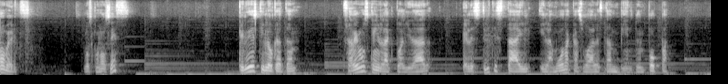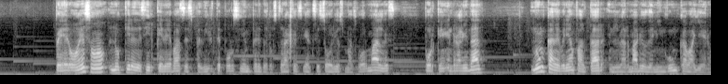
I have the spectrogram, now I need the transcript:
Roberts. ¿Los conoces? Querido estilócrata, sabemos que en la actualidad el street style y la moda casual están viendo en popa. Pero eso no quiere decir que debas despedirte por siempre de los trajes y accesorios más formales, porque en realidad nunca deberían faltar en el armario de ningún caballero.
